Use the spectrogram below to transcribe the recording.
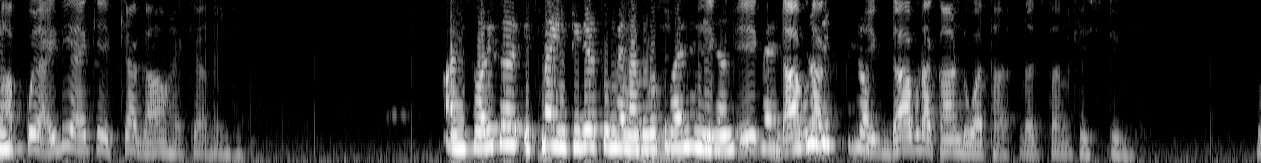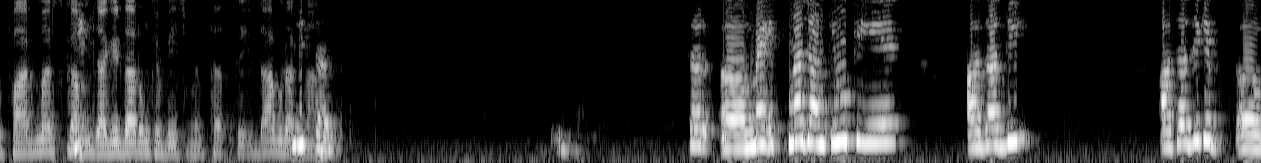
आप कोई आइडिया है कि क्या गाँव है क्या नहीं है? आई एम सॉरी सर इतना इंटीरियर तो मैं नागौर के बारे में नहीं जानती। एक डाबड़ा एक डाबड़ा कांड हुआ था राजस्थान की हिस्ट्री में। तो फार्मर्स का जागीरदारों के बीच में था तो डाबड़ा सर सर आ, मैं इतना जानती हूँ कि ये आज़ादी आज़ादी के आ,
